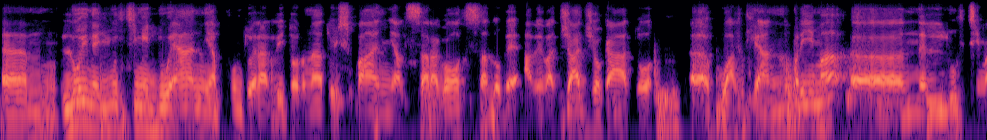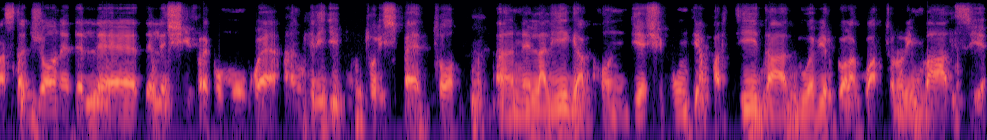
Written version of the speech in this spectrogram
Um, lui negli ultimi due anni appunto era ritornato in Spagna al Saragozza dove aveva già giocato uh, qualche anno prima, uh, nell'ultima stagione delle, delle, cifre comunque anche lì di tutto rispetto uh, nella Liga con 10 punti a partita, 2,4 rimbalzi,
